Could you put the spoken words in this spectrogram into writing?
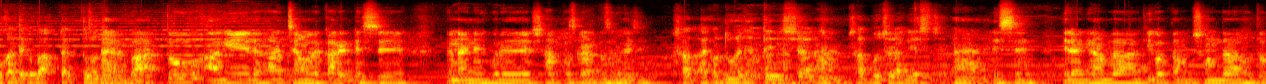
ওখান থেকে বাঘটা তোমাদের হ্যাঁ বাঘ তো আগে দেখা যাচ্ছে আমাদের কারেন্ট এসছে নাই নাই করে সাত বছর আট বছর হয়েছে। সাত এখন দু হাজার তেইশ সাল। হ্যাঁ। সাত বছর আগে এসছে। হ্যাঁ এসছে। এর আগে আমরা কি করতাম? সন্ধ্যা হতো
